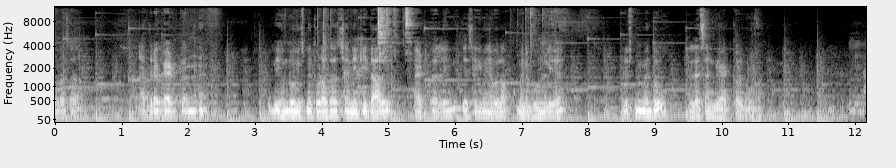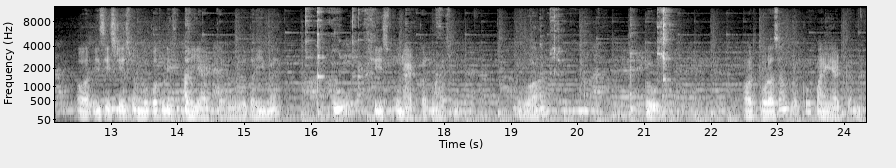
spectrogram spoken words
थोड़ा सा अदरक ऐड करना है। अभी हम लोग इसमें थोड़ा सा चने की दाल ऐड कर लेंगे, जैसे कि मैंने बोला आपको मैंने भून लिया है। और इसमें मैं दो लहसुन भी ऐड कर दूँगा। और इस स्टेज पे हम लोग को थोड़ी सी दही ऐड करनी है तो दही में टू टी स्पून ऐड कर दूँगा इसमें। वन टू और थोड़ा सा हम लोग को पानी ऐड करना है।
